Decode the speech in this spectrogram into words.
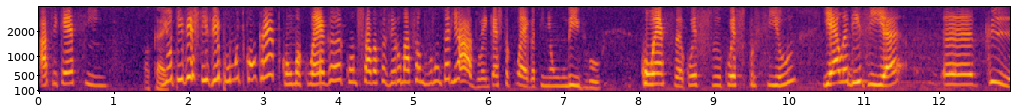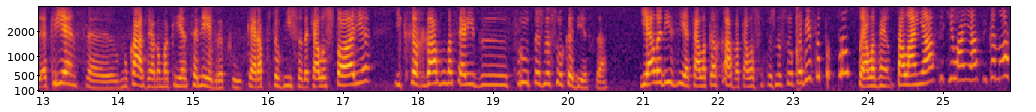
A África é assim. Okay. E eu tive este exemplo muito concreto com uma colega quando estava a fazer uma ação de voluntariado, em que esta colega tinha um livro com, essa, com, esse, com esse perfil e ela dizia uh, que a criança, no caso era uma criança negra que, que era a protagonista daquela história e que carregava uma série de frutas na sua cabeça. E ela dizia que ela carregava aquelas frutas na sua cabeça porque, pronto, ela vem, está lá em África e lá em África não há.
